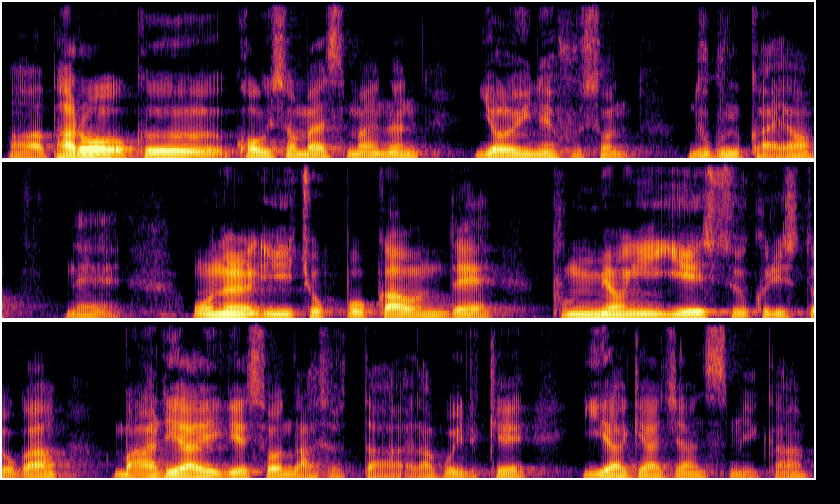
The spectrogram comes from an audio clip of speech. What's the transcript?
어, 바로 그, 거기서 말씀하는 여인의 후손, 누굴까요? 네. 오늘 이 족보 가운데 분명히 예수 그리스도가 마리아에게서 나셨다라고 이렇게 이야기하지 않습니까?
